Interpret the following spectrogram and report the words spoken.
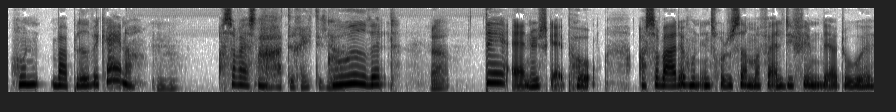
hun var blevet veganer. Mhm. Og så var jeg sådan, Ah, det er rigtigt, ja. gud vent, Ja. det er jeg nysgerrig på. Og så var det, hun introducerede mig for alle de film der, du, øh,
